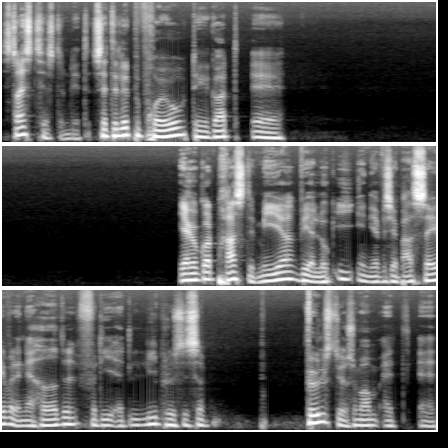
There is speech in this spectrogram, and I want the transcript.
stressteste dem lidt. Sæt det lidt på prøve. Det kan godt øh, jeg kan godt presse det mere ved at lukke i, end jeg, hvis jeg bare sagde, hvordan jeg havde det, fordi at lige pludselig så føles det jo som om, at, at,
